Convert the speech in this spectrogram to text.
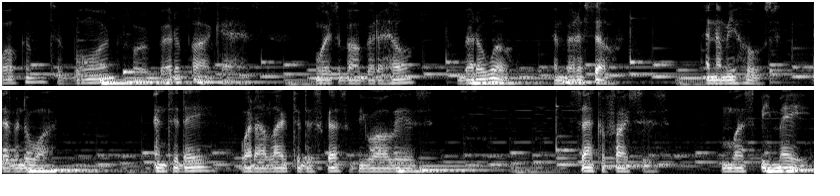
Welcome to Born for a Better podcast, where it's about better health, better wealth, and better self. And I'm your host, Devin Dewan. And today, what I'd like to discuss with you all is sacrifices must be made.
